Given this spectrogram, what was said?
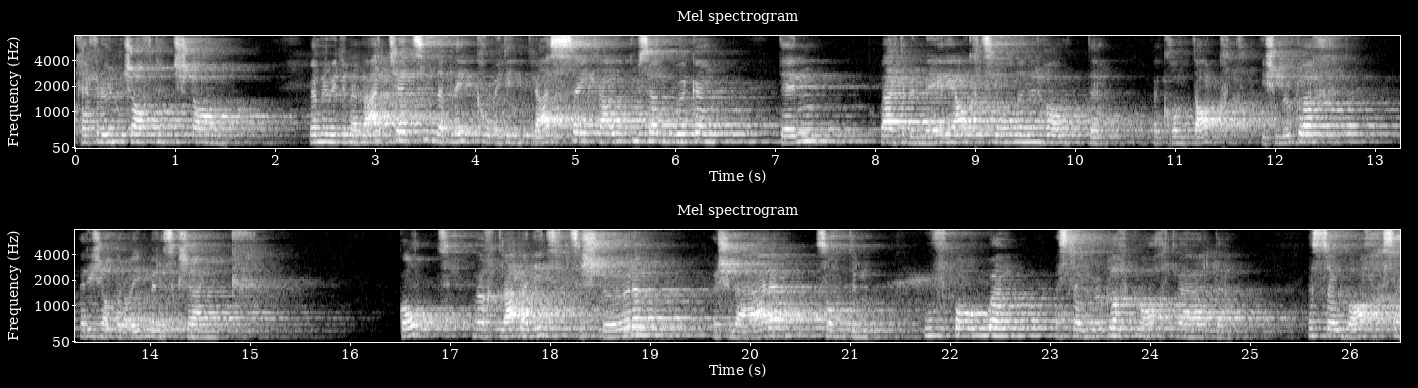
keine Freundschaft entstehen. Wenn wir mit einem wertschätzenden Blick und mit Interesse in die Welt hinaus schauen, dann werden wir mehr Reaktionen erhalten. Ein Kontakt ist möglich, er ist aber auch immer ein Geschenk. Gott möchte Leben nicht zerstören, erschweren, sondern aufbauen. Es soll möglich gemacht werden. Es soll wachsen.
